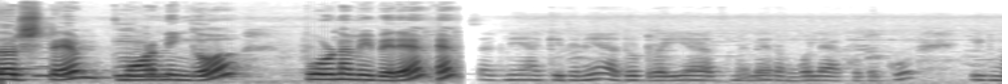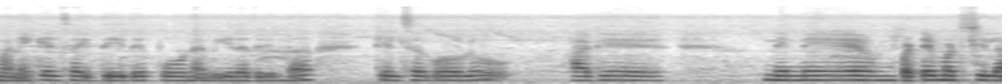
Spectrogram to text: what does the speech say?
ಥರ್ಸ್ಡೇ ಮಾರ್ನಿಂಗು ಪೌರ್ಣಮಿ ಬೇರೆ. ಸಗಣಿ ಹಾಕಿದ್ದೀನಿ, ಅದು ಡ್ರೈ ಆದಮೇಲೆ ರಂಗೋಲಿ ಹಾಕೋಬೇಕು. ಈಗ ಮನೆ ಕೆಲಸ ಇದ್ದೇ ಇದೆ, ಪೂರ್ಣಮಿ ಇರೋದ್ರಿಂದ ಕೆಲಸಗಳು ಹಾಗೆ ನಿನ್ನೆ ಬಟ್ಟೆ ಮಡ್ಚಿಲ್ಲ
